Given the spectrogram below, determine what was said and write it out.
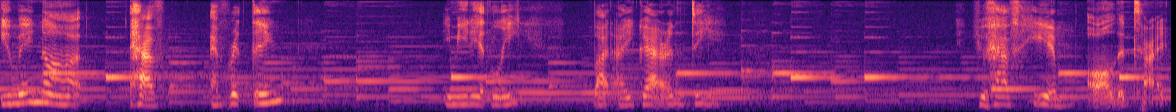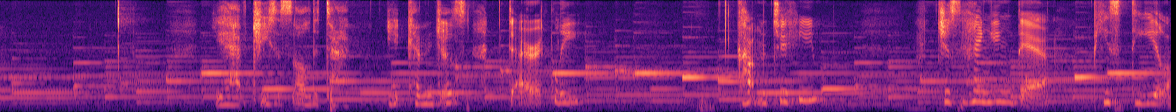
You may not have everything immediately, but I guarantee you have Him all the time. You have Jesus all the time. You can just directly come to Him, just hanging there. Be still.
